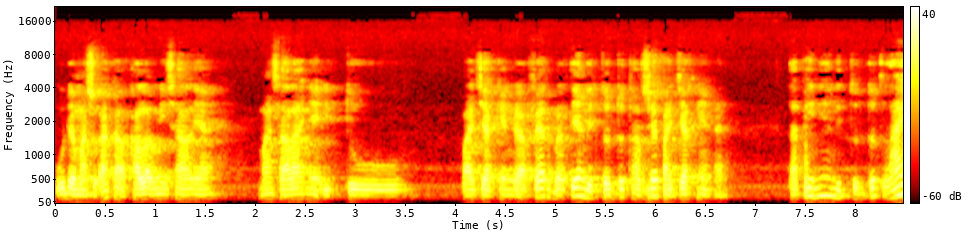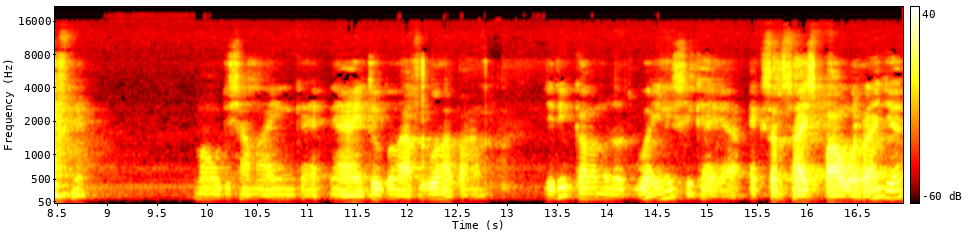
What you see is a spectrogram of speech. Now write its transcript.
udah masuk akal. Kalau misalnya masalahnya itu pajak yang nggak fair, berarti yang dituntut harusnya pajaknya kan. Tapi ini yang dituntut live nih. Mau disamain kayak, nah itu gue nggak gua nggak paham. Jadi kalau menurut gue ini sih kayak exercise power aja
